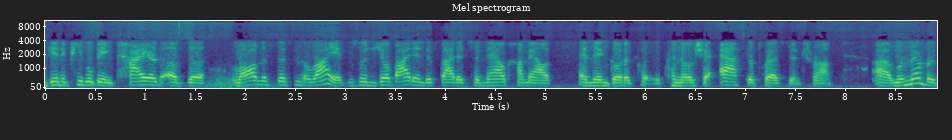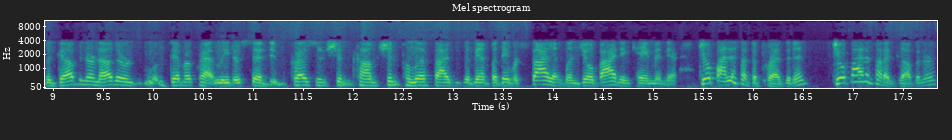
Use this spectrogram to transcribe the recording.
getting people being tired of the lawlessness and the riots. And so Joe Biden decided to now come out and then go to Kenosha after President Trump. Uh, remember, the governor and other Democrat leaders said the president shouldn't come, shouldn't politicize this event, but they were silent when Joe Biden came in there. Joe Biden's not the president. Joe Biden's not a governor.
